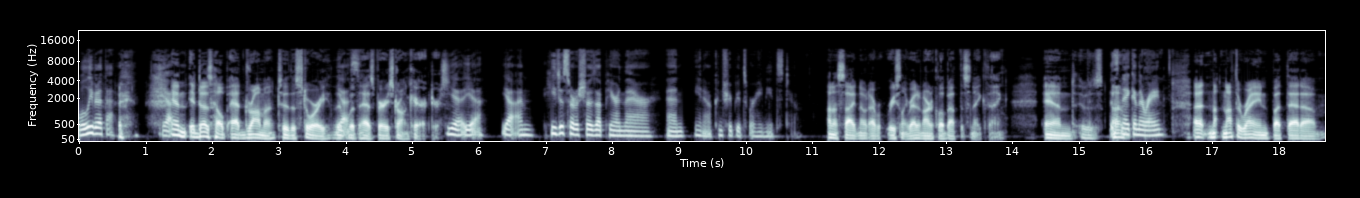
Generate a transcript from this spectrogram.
we'll leave it at that. Yeah. And it does help add drama to the story that yes. has very strong characters. Yeah yeah. Yeah i'm he just sort of shows up here and there and you know contributes where he needs to. On a side note, I recently read an article about the snake thing, and it was the um, snake in the rain. Uh, not, not the rain, but that um,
